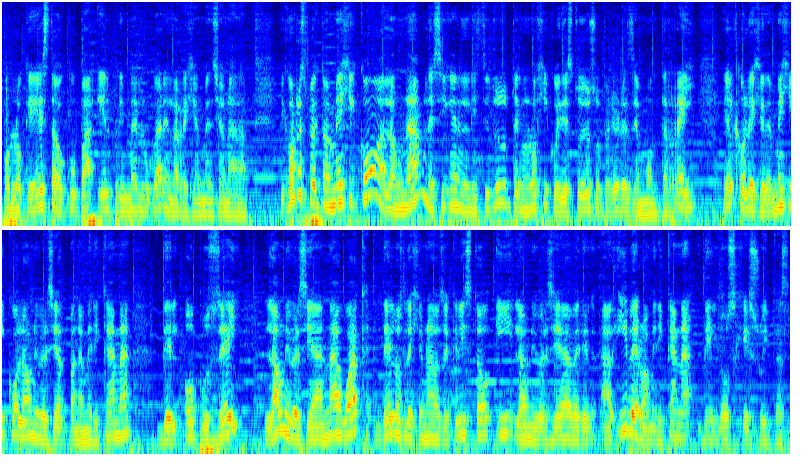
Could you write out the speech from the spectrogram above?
por lo que esta ocupa el primer lugar en la región mencionada. Y con respecto a México, a la UNAM le siguen el Instituto Tecnológico y de Estudios Superiores de Monterrey, el Colegio de México, la Universidad Panamericana del Opus Dei, la Universidad Anáhuac de los Legionados de Cristo y la Universidad Iberoamericana de los Jesuitas.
